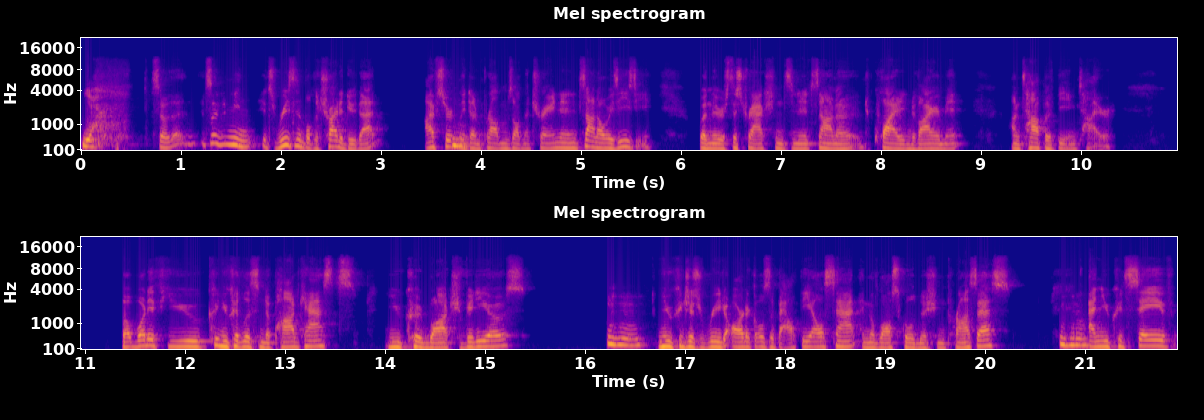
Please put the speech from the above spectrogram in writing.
Yeah. So that, I mean, it's reasonable to try to do that. I've certainly mm-hmm. done problems on the train, and it's not always easy when there's distractions and it's not a quiet environment on top of being tired. But what if you could you could listen to podcasts, you could watch videos, mm-hmm. you could just read articles about the LSAT and the law school admission process, mm-hmm. and you could save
